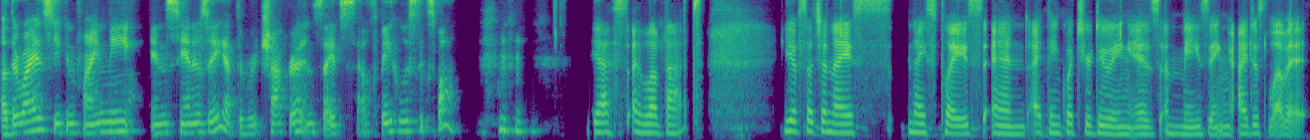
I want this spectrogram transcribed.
otherwise, you can find me in San Jose at the Root Chakra inside South Bay Holistic Spa. yes, I love that. You have such a nice, nice place. And I think what you're doing is amazing. I just love it.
